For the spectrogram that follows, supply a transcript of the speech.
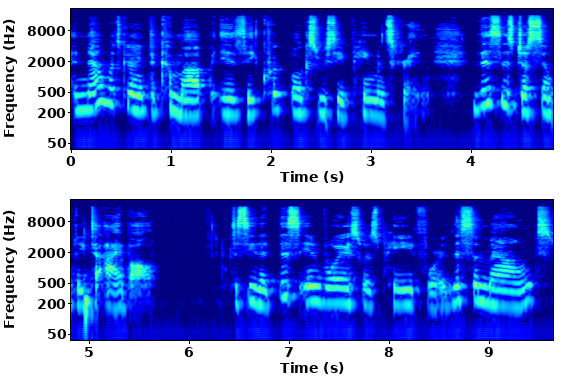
And now what's going to come up is a QuickBooks receipt payment screen. This is just simply to eyeball to see that this invoice was paid for this amount.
